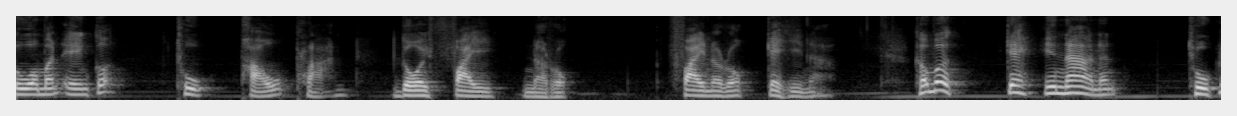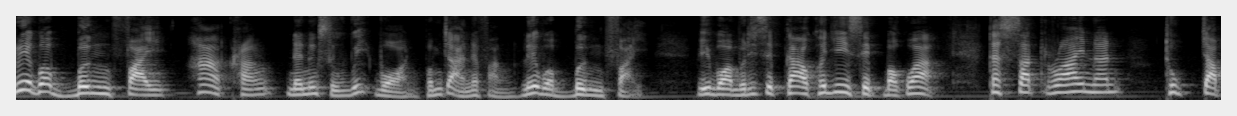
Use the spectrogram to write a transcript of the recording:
ตัวมันเองก็ถูกเผาผลาญโดยไฟนรก ไฟนรกเกฮินาคำว่าเกฮินานั้น ถูกเรียกว่าบึงไฟห้าครั้งในหนังสือวิวรณ์ผมจะอ่านให้ฟัง เรียกว่าบึงไฟ วิวรณ์บทที่ 19ข้อ20 บอกว่าถ้าสัตว์ร้ายนั้นถูกจับ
